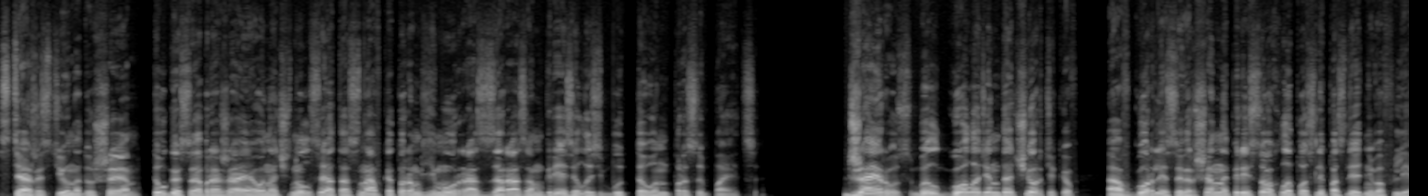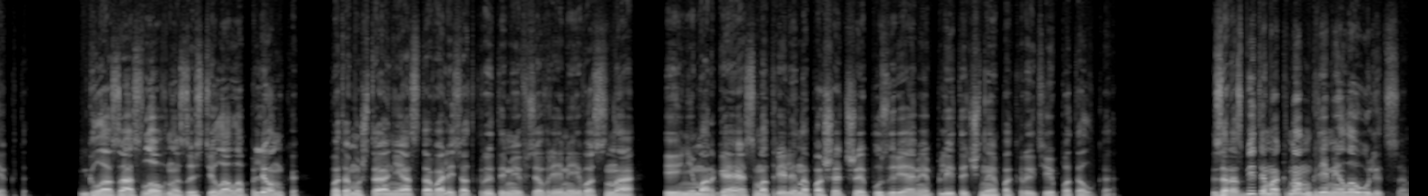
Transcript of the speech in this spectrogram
С тяжестью на душе, туго соображая, он очнулся от сна, в котором ему раз за разом грезилось, будто он просыпается. Джайрус был голоден до чертиков, а в горле совершенно пересохло после последнего флекта. Глаза словно застилала пленка, потому что они оставались открытыми все время его сна и, не моргая, смотрели на пошедшее пузырями плиточное покрытие потолка. За разбитым окном гремела улица.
